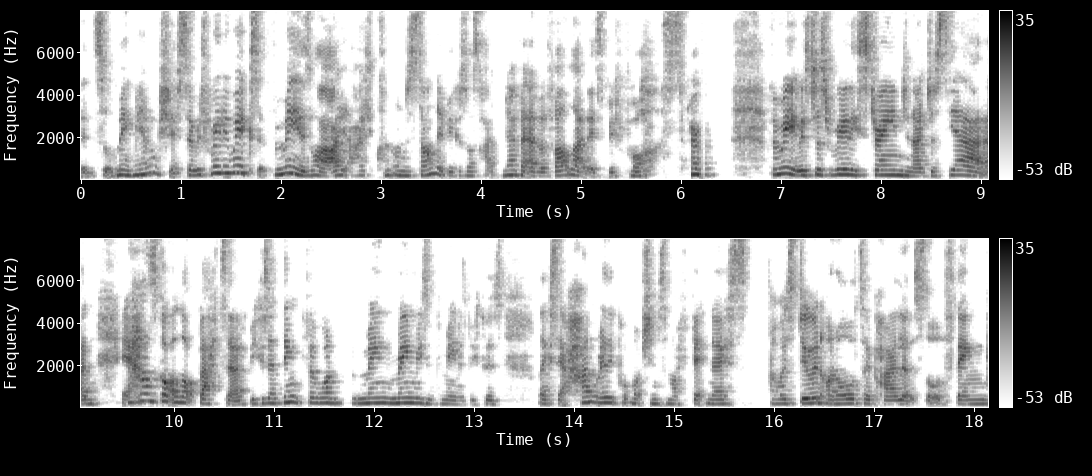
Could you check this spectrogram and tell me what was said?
it sort of made me anxious. So it was really weird because for me as well, I, I couldn't understand it because I was like, I've never ever felt like this before. So for me, it was just really strange. And I just, yeah, and it has got a lot better because I think for one, the main, main reason for me was because, like I said, I hadn't really put much into my fitness. I was doing on autopilot sort of thing.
